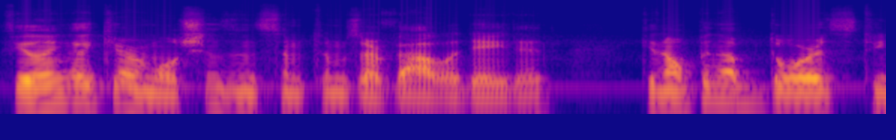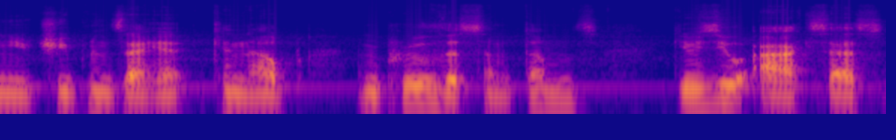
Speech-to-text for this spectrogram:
Feeling like your emotions and symptoms are validated can open up doors to new treatments that can help improve the symptoms, gives you access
